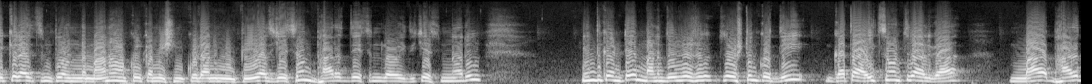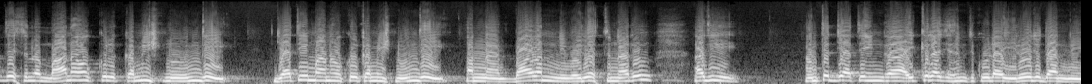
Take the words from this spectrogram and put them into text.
ఐక్యరాజ్యంతో ఉన్న మానవ హక్కుల కమిషన్ కూడా మేము ఫిర్యాదు చేసాం భారతదేశంలో ఇది చేస్తున్నారు. ఎందుకంటే మన దురదృష్టం కొద్దీ గత ఐదు సంవత్సరాలుగా మా భారతదేశంలో మానవ హక్కుల కమిషన్ ఉంది జాతీయ మానవ హక్కుల కమిషన్ ఉంది అన్న భావనని వదిలేస్తున్నారు. అది అంతర్జాతీయంగా ఐక్యరాజ్య సమితి కూడా ఈరోజు దాన్ని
